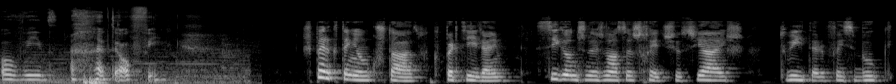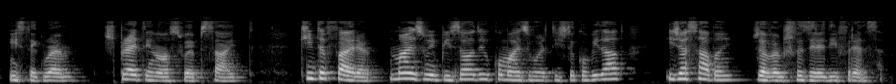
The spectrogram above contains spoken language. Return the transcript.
ouvido até ao fim. Espero que tenham gostado, que partilhem. Sigam-nos nas nossas redes sociais, Twitter, Facebook, Instagram. Espreitem nosso website. Quinta-feira, mais um episódio com mais um artista convidado e já sabem, já vamos fazer a diferença.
